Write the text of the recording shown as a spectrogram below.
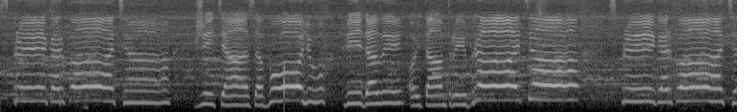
з Прикарпаття, життя за волю віддали, ой там три браття з Прикарпаття,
